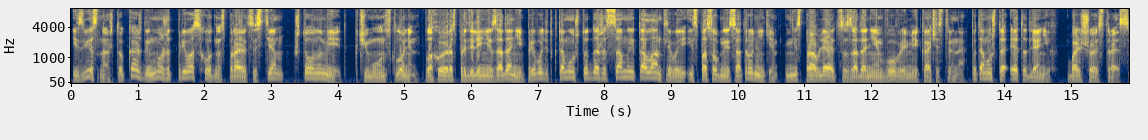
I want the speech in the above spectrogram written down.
Известно, что каждый может превосходно справиться с тем, что он умеет, к чему он склонен. Плохое распределение заданий приводит к тому, что даже самые талантливые и способные сотрудники не справляются с заданием вовремя и качественно, потому что это для них большой стресс.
